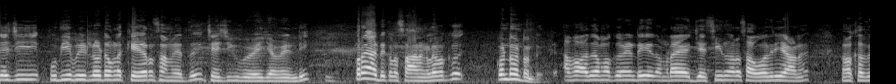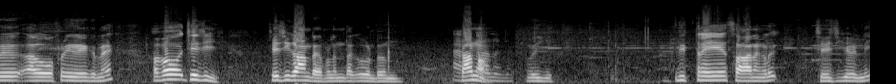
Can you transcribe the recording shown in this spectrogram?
ചേച്ചി പുതിയ വീട്ടിലോട്ട് നമ്മൾ കയറുന്ന സമയത്ത് ചേച്ചിക്ക് ഉപയോഗിക്കാൻ വേണ്ടി കുറേ അടുക്കള സാധനങ്ങൾ നമുക്ക് കൊണ്ടുവന്നിട്ടുണ്ട്. അപ്പോൾ അത് നമുക്ക് വേണ്ടി നമ്മുടെ ജെസി എന്ന് പറയുന്ന സഹോദരിയാണ് നമുക്കത് ഓഫർ ചെയ്തേക്കുന്നത് അപ്പോൾ ചേച്ചി ചേച്ചി കാണണ്ടേ? നമ്മൾ എന്തൊക്കെ കൊണ്ടുവന്ന്? കാണണോ? നോക്കി. ഇത് ഇത്രേ സാധനങ്ങൾ ചേച്ചിക്ക് വേണ്ടി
